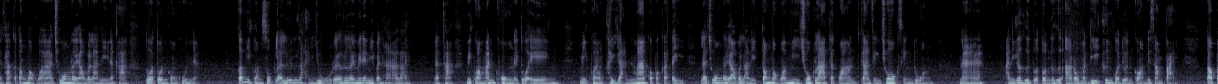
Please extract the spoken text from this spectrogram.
นะคะ ก็ต้องบอกว่าช่วงระยะเวลานี้นะคะ ตัวตนของคุณเนี่ย ก็มีความสุขและลื่นไหลอยู่เรื่อยๆ ไม่ได้มีปัญหาอะไรนะคะ มีความมั่นคงในตัวเอง มีความขยันมากกว่าปกติ และช่วงระยะเวลานี้ต้องบอกว่ามีโชคลาภจากการการเสี่ยงโชคเสี่ยงดวงนะ อันนี้ก็คือตัวตนก็คืออารมณ์มันดีขึ้นกว่าเดือนก่อนด้วยซ้ำไป ต่อไป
